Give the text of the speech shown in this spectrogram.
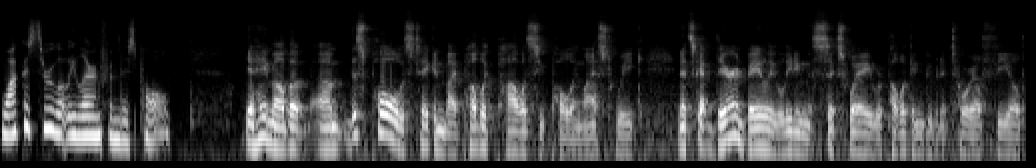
Walk us through what we learned from this poll. Yeah, hey Melba. Um, this poll was taken by Public Policy Polling last week, and it's got Darren Bailey leading the six way Republican gubernatorial field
